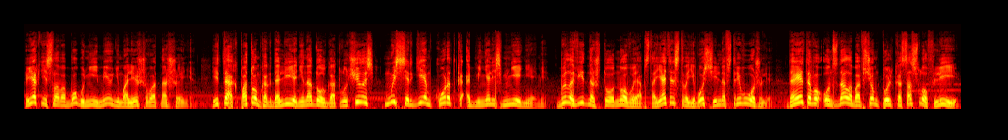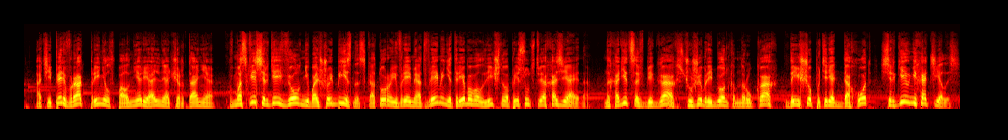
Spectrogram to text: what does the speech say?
я к ней, слава богу, не имею ни малейшего отношения. Итак, потом, когда Лия ненадолго отлучилась, мы с Сергеем коротко обменялись мнениями. Было видно, что новые обстоятельства его сильно встревожили. До этого он знал обо всем только со слов Лии, а теперь враг принял вполне реальные очертания. В Москве Сергей вел небольшой бизнес, который время от времени требовал личного присутствия хозяина. Находиться в бегах с чужим ребенком на руках, да еще потерять доход, Сергею не хотелось.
